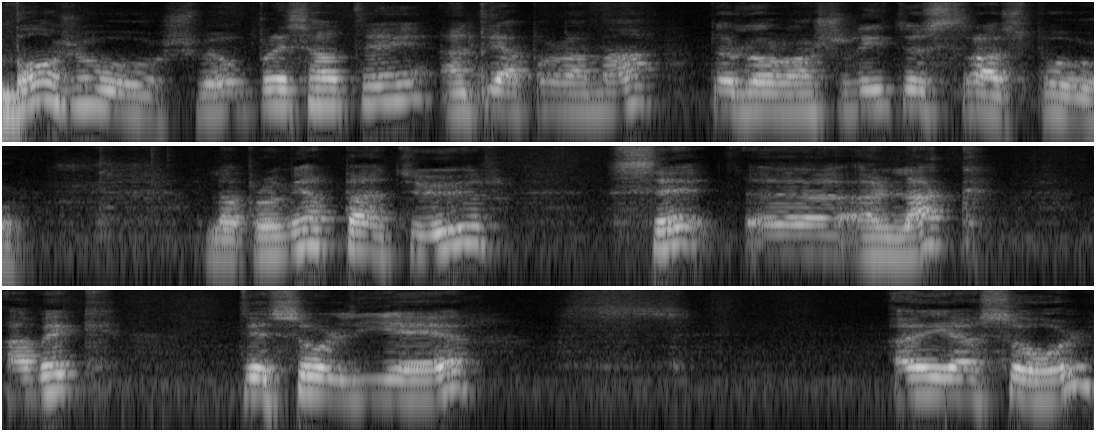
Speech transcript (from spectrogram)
Bonjour, je vais vous présenter un diaporama de l'orangerie de Strasbourg. La première peinture, c'est euh, un lac avec des saulières et un saule,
